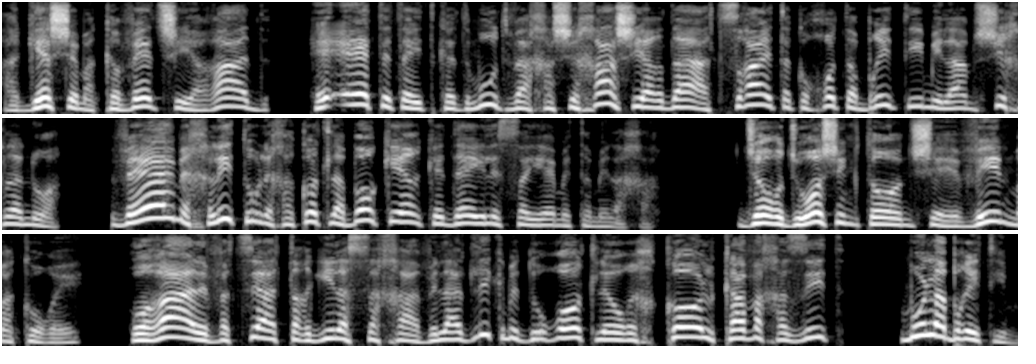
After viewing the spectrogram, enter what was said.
הגשם הכבד שירד האט את ההתקדמות, והחשיכה שירדה עצרה את הכוחות הבריטים מלהמשיך לנוע, והם החליטו לחכות לבוקר כדי לסיים את המלאכה. ג'ורג' וושינגטון, שהבין מה קורה, הורה לבצע תרגיל הסחה ולהדליק מדורות לאורך כל קו החזית מול הבריטים,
